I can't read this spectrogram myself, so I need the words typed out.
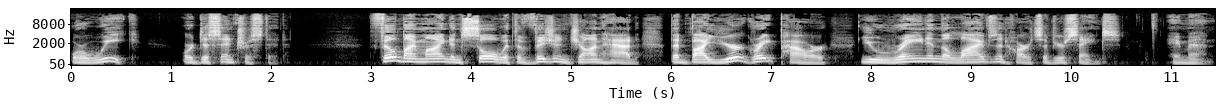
or weak or disinterested. Fill my mind and soul with the vision John had that by your great power you reign in the lives and hearts of your saints. Amen.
